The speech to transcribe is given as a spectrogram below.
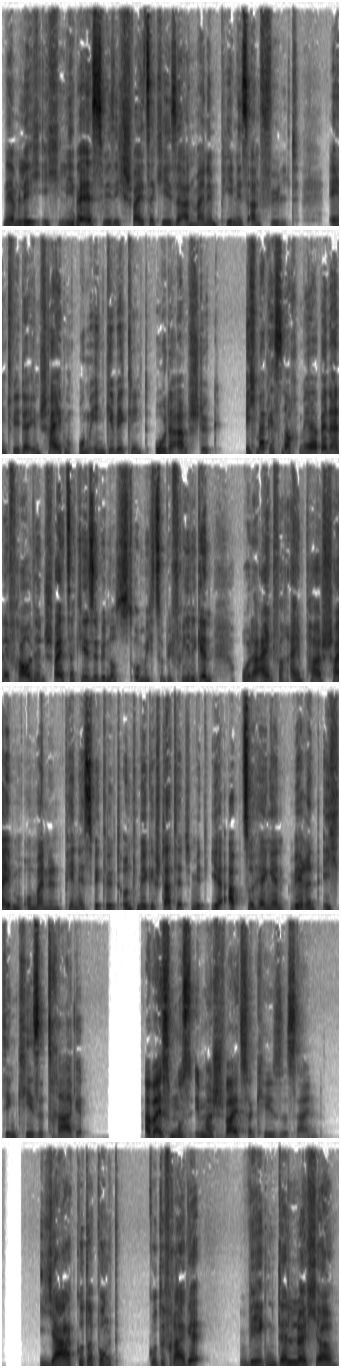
nämlich ich liebe es, wie sich Schweizer Käse an meinem Penis anfühlt entweder in Scheiben um ihn gewickelt oder am Stück. Ich mag es noch mehr, wenn eine Frau den Schweizer Käse benutzt, um mich zu befriedigen, oder einfach ein paar Scheiben um meinen Penis wickelt und mir gestattet, mit ihr abzuhängen, während ich den Käse trage. Aber es muss immer Schweizer Käse sein. Ja, guter Punkt, gute Frage. Wegen der Löcher.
